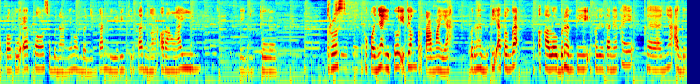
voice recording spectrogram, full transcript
apple to apple sebenarnya membandingkan diri kita dengan orang lain. Kayak gitu. Terus pokoknya itu itu yang pertama ya berhenti atau enggak eh, kalau berhenti kelihatannya kayak kayaknya agak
